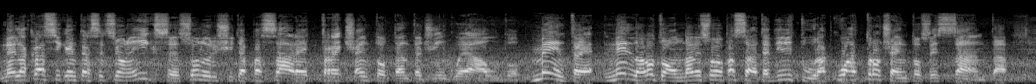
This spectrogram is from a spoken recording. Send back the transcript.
nella classica intersezione X sono riusciti a passare 385 auto, mentre nella rotonda ne sono passate addirittura 460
